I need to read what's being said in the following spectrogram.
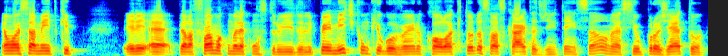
É um orçamento que, ele, é, pela forma como ele é construído, ele permite com que o governo coloque todas as suas cartas de intenção. Né? Se o projeto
